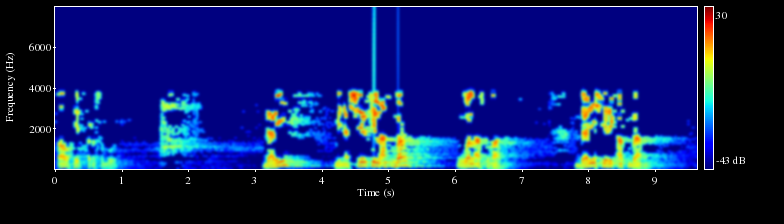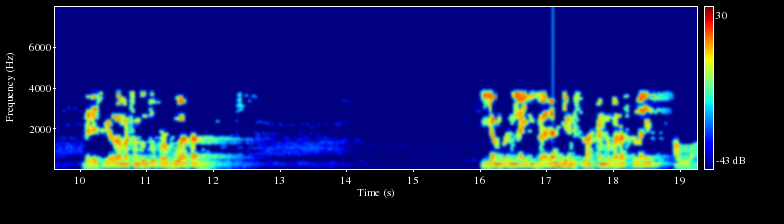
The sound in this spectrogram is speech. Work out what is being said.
tauhid tersebut. Dari minasyirkil akbar wal asghar. Dari syirik akbar. Dari segala macam bentuk perbuatan yang bernilai ibadah yang diserahkan kepada selain Allah.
